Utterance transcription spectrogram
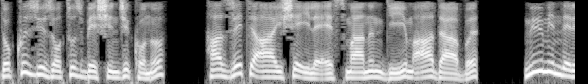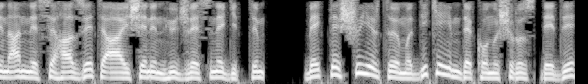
935. konu, Hazreti Ayşe ile Esma'nın giyim adabı, Müminlerin annesi Hazreti Ayşe'nin hücresine gittim, bekle şu yırtığımı dikeyim de konuşuruz, dedi,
